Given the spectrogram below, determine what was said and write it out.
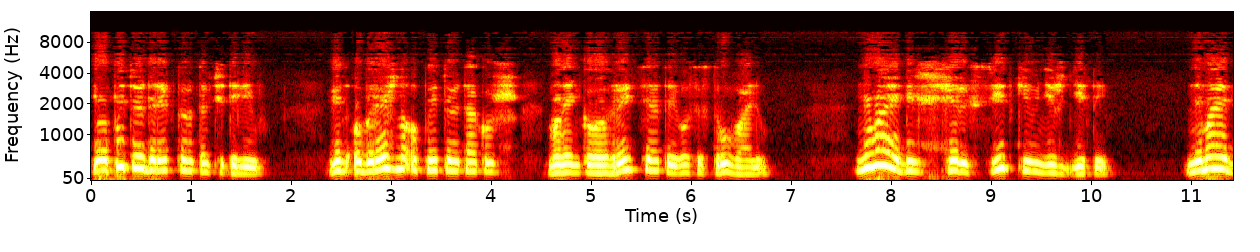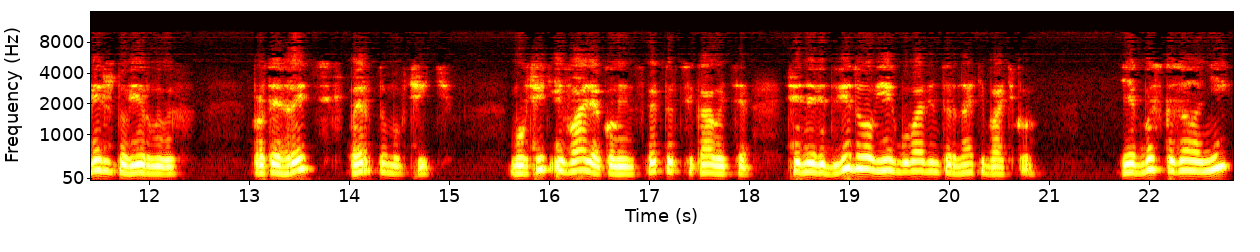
і опитує директора та вчителів. Він обережно опитує також маленького Гриця та його сестру Валю. Немає більш щирих свідків, ніж діти, немає більш довірливих, проте Гриць вперто мовчить. Мовчить і Валя, коли інспектор цікавиться, чи не відвідував їх, бува, в інтернаті батько. Якби сказала ні,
